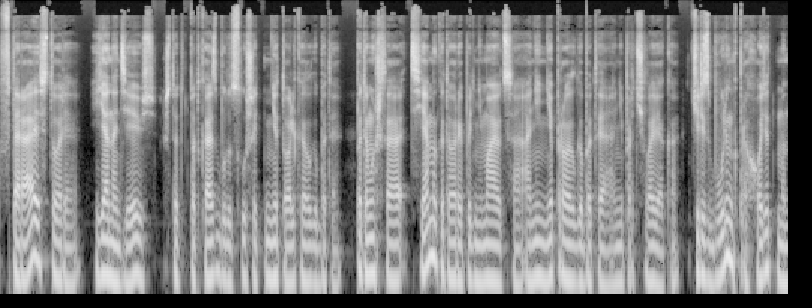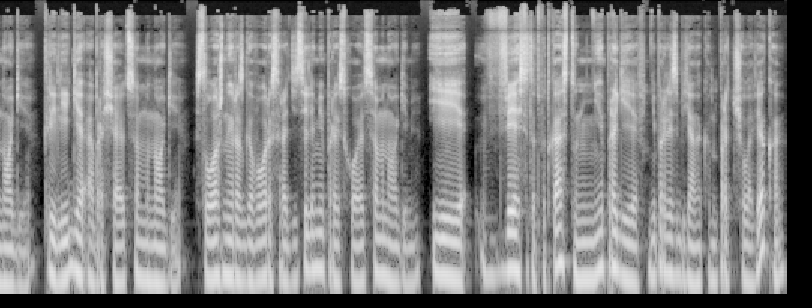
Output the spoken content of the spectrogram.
Вторая история. Я надеюсь, что этот подкаст будут слушать не только ЛГБТ. Потому что темы, которые поднимаются, они не про ЛГБТ, они про человека. Через буллинг проходят многие. К религии обращаются многие. Сложные разговоры с родителями происходят со многими. И весь этот подкаст, он не про геев, не про лесбиянок, он про человека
